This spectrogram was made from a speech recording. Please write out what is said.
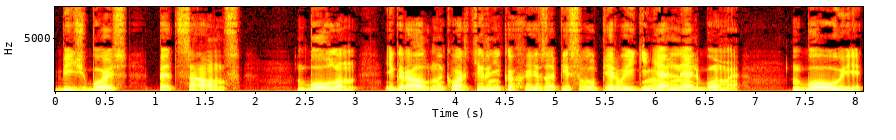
«Beach Boys», «Pet Sounds». Боулан играл на квартирниках и записывал первые гениальные альбомы. Боуи,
